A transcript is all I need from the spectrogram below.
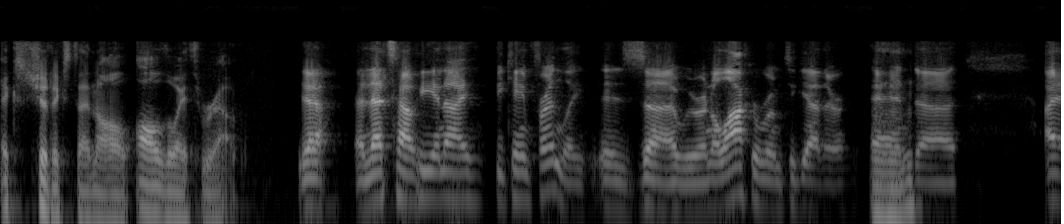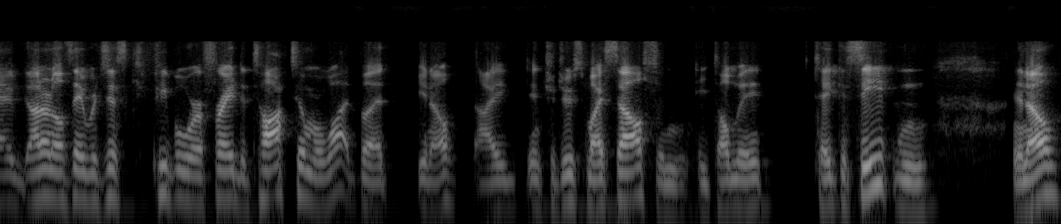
ex- should extend all all the way throughout. Yeah, and that's how he and I became friendly. Is uh, we were in a locker room together, and uh, I I don't know if they were just people were afraid to talk to him or what, but you know I introduced myself, and he told me take a seat, and you know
